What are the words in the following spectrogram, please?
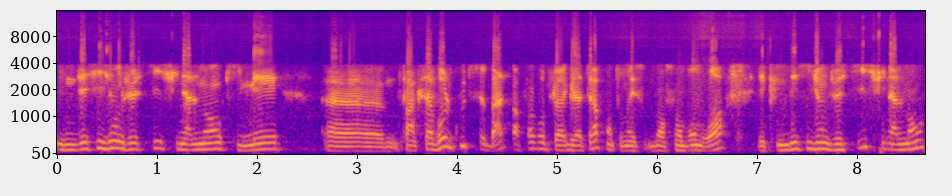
une décision de justice finalement qui met enfin que ça vaut le coup de se battre parfois contre le régulateur quand on est dans son bon droit et qu'une décision de justice finalement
